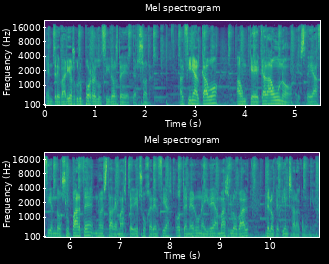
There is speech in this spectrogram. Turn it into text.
entre varios grupos reducidos de personas. Al fin y al cabo, aunque cada uno esté haciendo su parte, no está de más pedir sugerencias o tener una idea más global de lo que piensa la comunidad.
